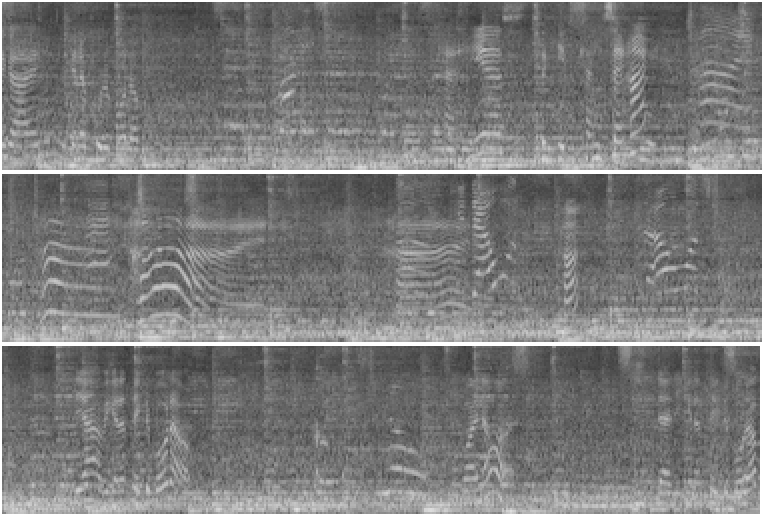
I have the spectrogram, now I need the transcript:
Okay guys, we're gonna put a boat up. And here's the kids. Can say hi? Hi. Hi. Hi. Huh? Yeah, we're gonna take the boat out. Why not? Daddy gonna take the boat up?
